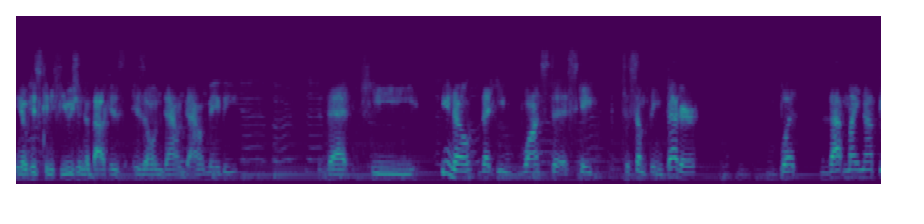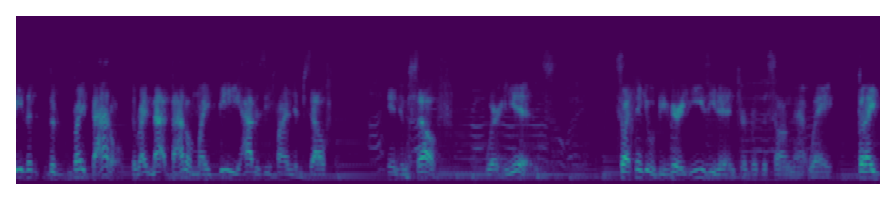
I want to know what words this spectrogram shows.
you know, his confusion about his his own down down maybe, that he, you know, that he wants to escape to something better, but that might not be the, the right battle. The right ma- battle might be how does he find himself in himself where he is. So I think it would be very easy to interpret the song that way. But I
